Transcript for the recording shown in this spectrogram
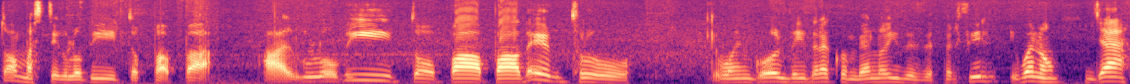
toma este globito, papá. Al globito, papá, adentro. Qué buen gol de Hidraco, enviarlo ahí desde perfil. Y bueno, ya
